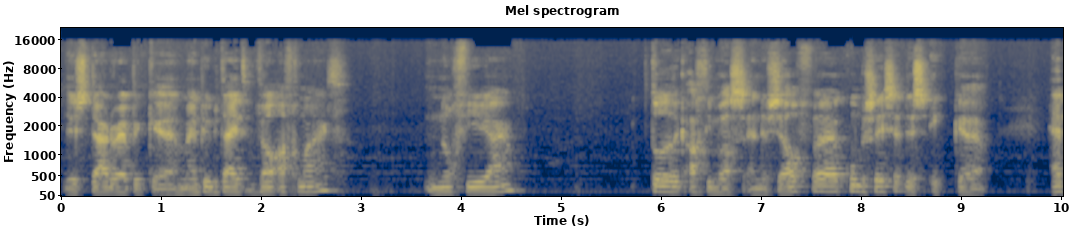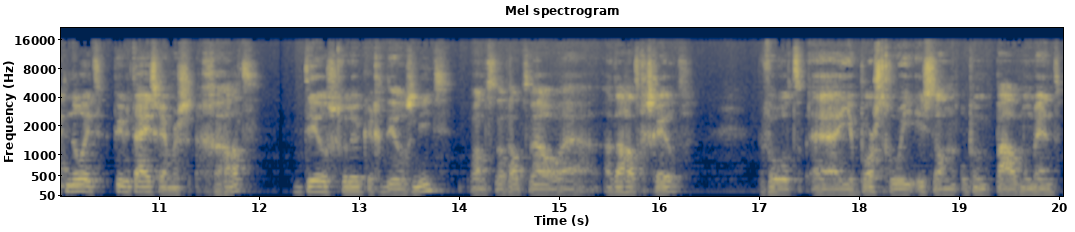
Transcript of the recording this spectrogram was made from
Dus daardoor heb ik eh, mijn puberteit wel afgemaakt. Nog vier jaar. Totdat ik 18 was en dus zelf eh, kon beslissen. Dus ik heb nooit puberteitsremmers gehad. Deels gelukkig, deels niet. Want dat had wel eh, dat had gescheeld. Bijvoorbeeld eh, je borstgroei is dan op een bepaald moment...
